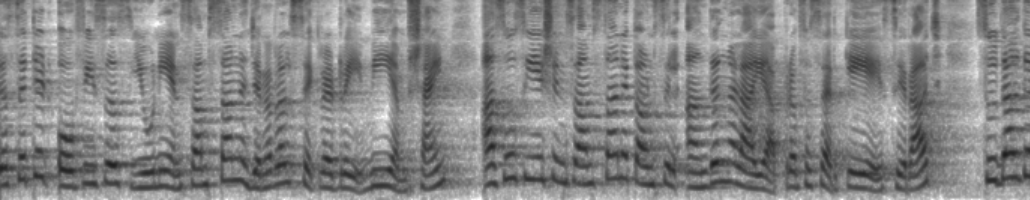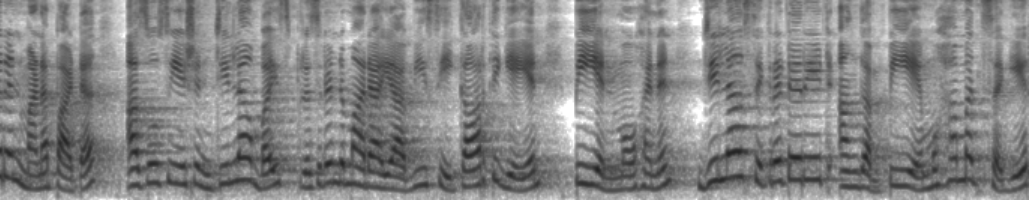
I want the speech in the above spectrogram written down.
gazetted officers union സംസ്ഥാന general secretary V M Shine association സംസ്ഥാന കൗൺസിൽ അംഗങ്ങളായ professor K A Siraj Sudhakaran Manappat association ജില്ലാ വൈസ് പ്രസിഡന്റുമാരായ V C Karthikeyan P N Mohanan ജില്ലാ സെക്രട്ടേറിയറ്റ് അംഗം പി എ മുഹമ്മദ് സഗീർ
